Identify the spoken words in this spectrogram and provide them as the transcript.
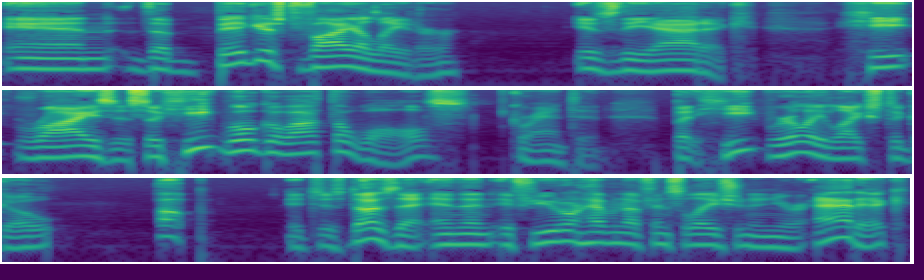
And the biggest violator is the attic. Heat rises. So heat will go out the walls, granted, but heat really likes to go up. It just does that. And then if you don't have enough insulation in your attic,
